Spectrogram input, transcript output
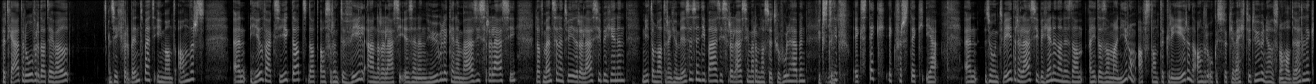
Het gaat erover dat hij wel zich verbindt met iemand anders en heel vaak zie ik dat, dat als er een teveel aan de relatie is in een huwelijk, en een basisrelatie, dat mensen een tweede relatie beginnen, niet omdat er een gemis is in die basisrelatie, maar omdat ze het gevoel hebben... Ik stik. ik stik, ik verstik, ja. En zo'n tweede relatie beginnen, dan is dan, dat is een manier om afstand te creëren, de andere ook een stukje weg te duwen, ja, dat is nogal duidelijk.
